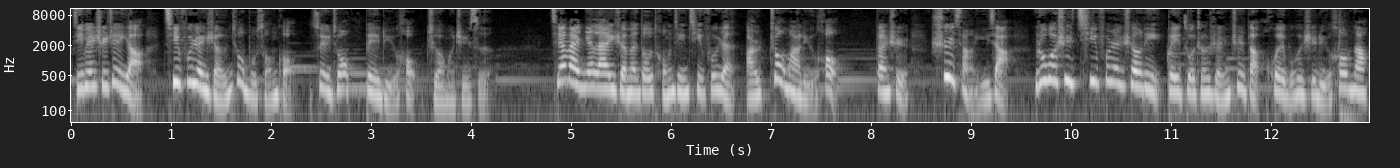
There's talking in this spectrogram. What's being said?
即便是这样，戚夫人仍旧不松口，最终被吕后折磨致死。千百年来，人们都同情戚夫人，而咒骂吕后。但是试想一下，如果是戚夫人胜利，被做成人质的会不会是吕后呢？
